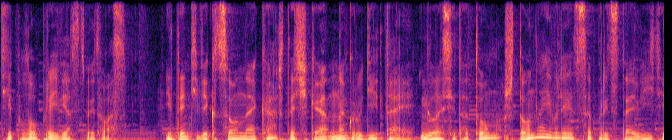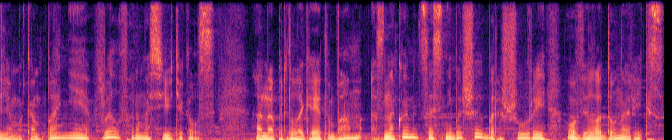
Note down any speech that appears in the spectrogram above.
тепло приветствует вас. Идентификационная карточка на груди Тай гласит о том, что она является представителем компании Well Pharmaceuticals. Она предлагает вам ознакомиться с небольшой брошюрой о Велодона Рикс.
